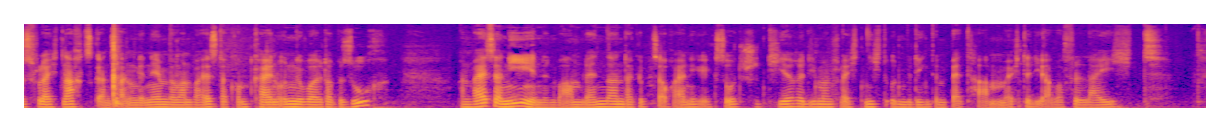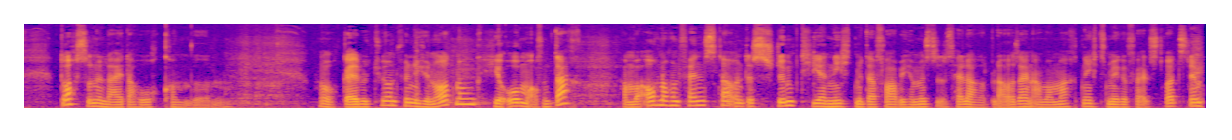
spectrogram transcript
Ist vielleicht nachts ganz angenehm, wenn man weiß, da kommt kein ungewollter Besuch. Man weiß ja nie in den warmen Ländern, da gibt es auch einige exotische Tiere, die man vielleicht nicht unbedingt im Bett haben möchte, die aber vielleicht doch so eine Leiter hochkommen würden. Oh, gelbe Türen finde ich in Ordnung. Hier oben auf dem Dach haben wir auch noch ein Fenster und es stimmt hier nicht mit der Farbe. Hier müsste das hellere Blau sein, aber macht nichts. Mir gefällt es trotzdem.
